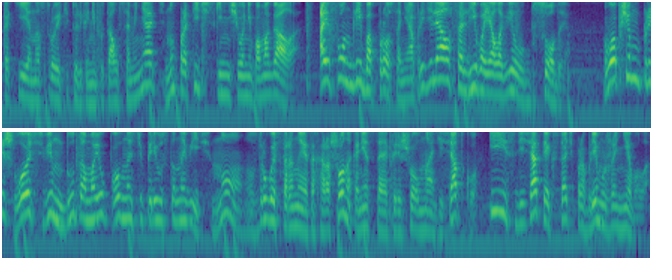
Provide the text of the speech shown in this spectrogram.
какие настройки только не пытался менять, ну практически ничего не помогало. iPhone либо просто не определялся, либо я ловил бсоды. В общем, пришлось винду-то мою полностью переустановить. Но, с другой стороны, это хорошо, наконец-то я перешел на десятку. И с десяткой, кстати, проблем уже не было.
